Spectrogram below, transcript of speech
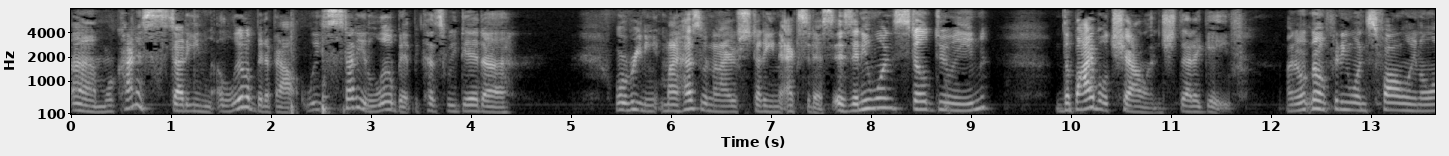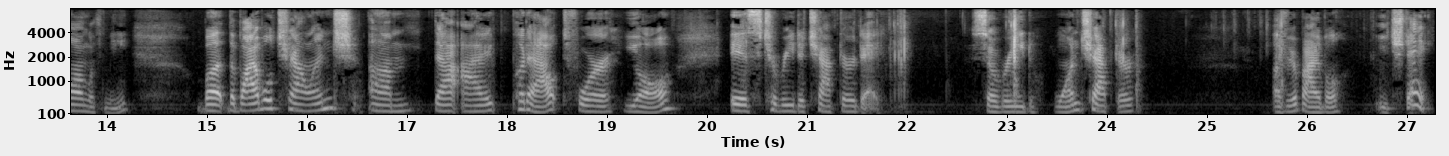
um, we're kind of studying a little bit about, we studied a little bit because we did, a, we're reading, my husband and I are studying Exodus. Is anyone still doing the Bible challenge that I gave? I don't know if anyone's following along with me, but the Bible challenge um, that I put out for y'all is to read a chapter a day. So read one chapter of your Bible each day.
